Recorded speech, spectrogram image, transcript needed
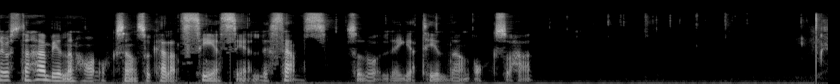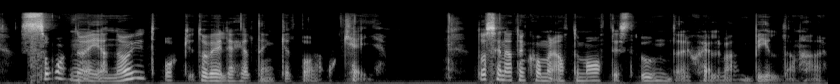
just den här bilden har också en så kallad CC-licens. Så då lägger jag till den också här. Så, nu är jag nöjd och då väljer jag helt enkelt bara OK. Då ser ni att den kommer automatiskt under själva bilden här.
